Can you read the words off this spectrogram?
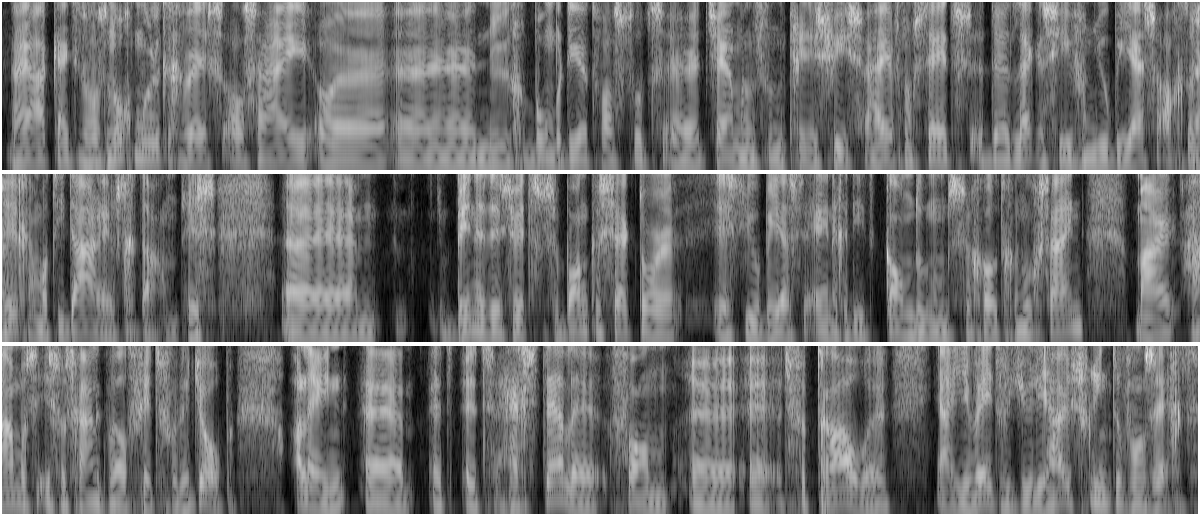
Nou ja, kijk, het was nog moeilijker geweest als hij uh, uh, nu gebombardeerd was tot uh, chairman van Credit Suisse. Hij heeft nog steeds de legacy van UBS achter zich en wat hij daar heeft gedaan. Dus ehm, binnen de Zwitserse bankensector is UBS de enige die het kan doen omdat ze groot genoeg zijn. Maar Hamers is waarschijnlijk wel fit voor de job. Alleen het, het herstellen van het vertrouwen. Ja, je weet wat jullie huisvriend ervan zegt.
